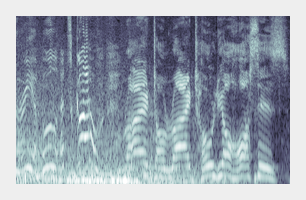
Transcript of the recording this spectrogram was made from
Hurry, Abu, let's go! Right, all right. Hold your horses.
